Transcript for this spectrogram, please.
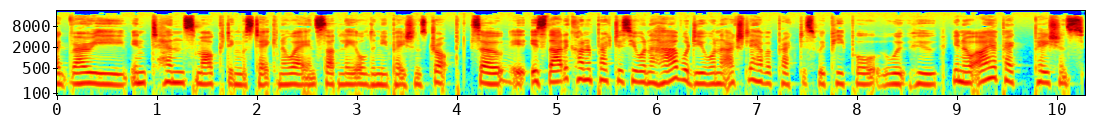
very intense marketing was taken away, and suddenly all the new patients dropped. So mm. is that a kind of practice you want to have, or do you want to actually have a practice with people who, who you know, I have patients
